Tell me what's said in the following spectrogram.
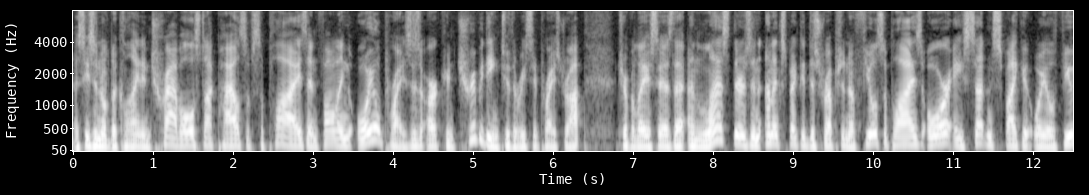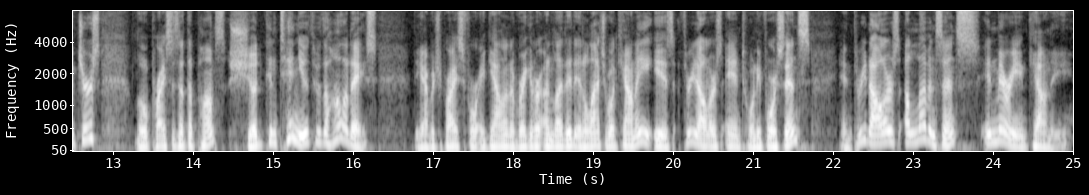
A seasonal decline in travel, stockpiles of supplies, and falling oil prices are contributing to the recent price drop. AAA says that unless there's an unexpected disruption of fuel supplies or a sudden spike in oil futures, low prices at the pumps should continue through the holidays. The average price for a gallon of regular unleaded in Alachua County is $3.24 and $3.11 in Marion County.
